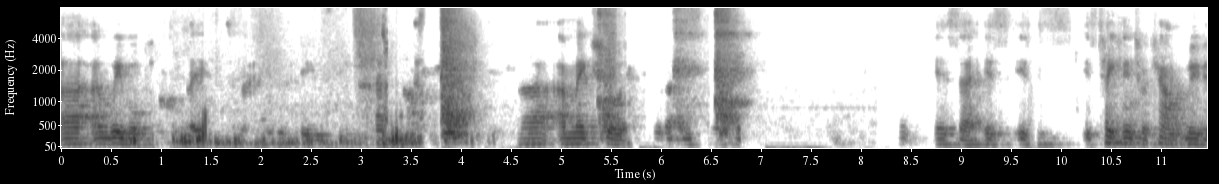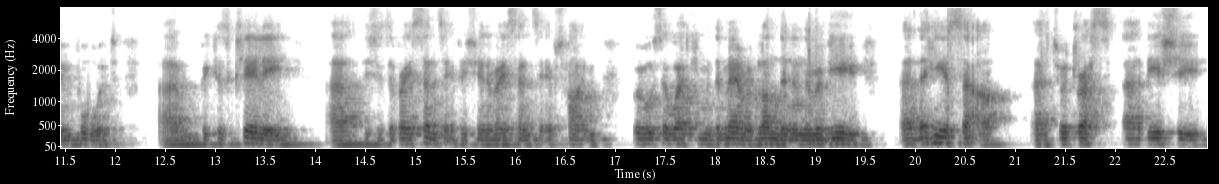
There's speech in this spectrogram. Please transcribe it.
uh, and we will uh, and make sure that is, uh, is is is taken into account moving forward, um, because clearly uh, this is a very sensitive issue and a very sensitive time. We're also working with the Mayor of London and the review that he has set up to address the issue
